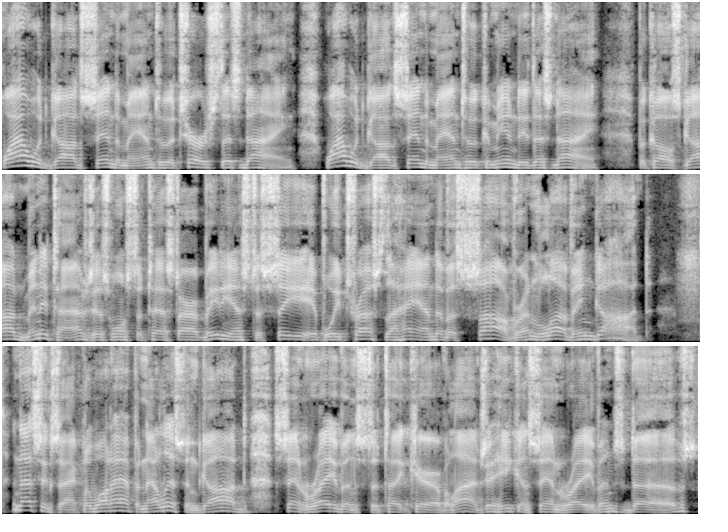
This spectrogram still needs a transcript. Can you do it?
Why would God send a man to a church that's dying? Why would God send a man to a community that's dying? Because God many times just wants to test our obedience to see if we trust the hand of a sovereign, loving God. And that's exactly what happened. Now listen, God sent ravens to take care of Elijah. He can send ravens, doves.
